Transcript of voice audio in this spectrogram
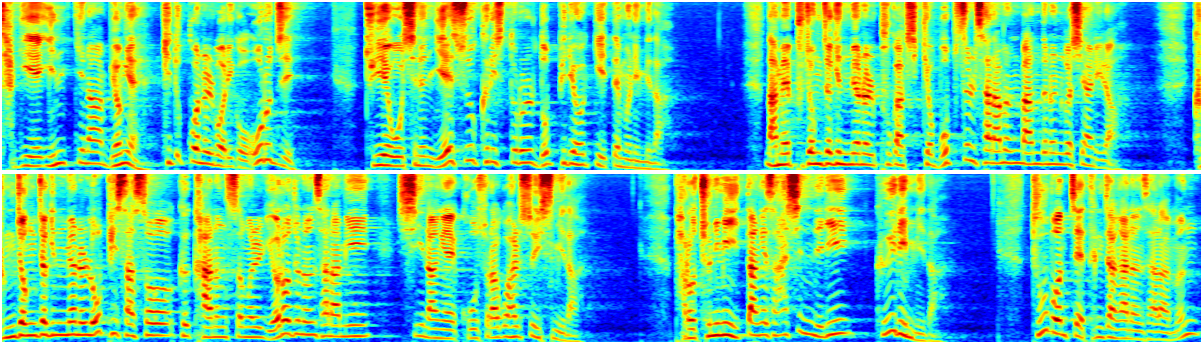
자기의 인기나 명예, 기득권을 버리고 오로지 뒤에 오시는 예수 그리스도를 높이려 했기 때문입니다. 남의 부정적인 면을 부각시켜 몹쓸 사람을 만드는 것이 아니라 긍정적인 면을 높이 사서 그 가능성을 열어주는 사람이 신앙의 고수라고 할 수 있습니다. 바로 주님이 이 땅에서 하신 일이 그 일입니다. 두 번째 등장하는 사람은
